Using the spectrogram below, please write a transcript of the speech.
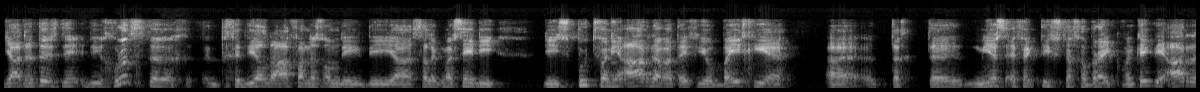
Ja, dit is die die grootste gedeel daarvan is om die die uh sal ek maar sê die die spoed van die aarde wat hy vir jou bygee uh te te mees effektief te gebruik want kyk die aarde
